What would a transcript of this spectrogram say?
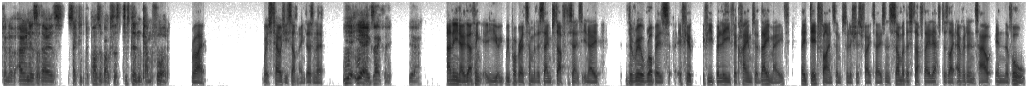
kind of owners of those safety deposit boxes just didn't come forward. Right. Which tells you something, doesn't it? Yeah, yeah, exactly. Yeah, And you know, I think you, we probably had some of the same stuff. The sense, that, you know, the real robbers, if you if you believe the claims that they made, they did find some salacious photos, and some of the stuff they left as like evidence out in the vault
